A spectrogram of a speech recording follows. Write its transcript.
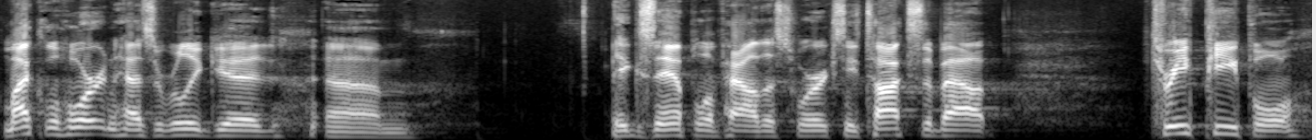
Michael Horton has a really good um, example of how this works. He talks about three people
